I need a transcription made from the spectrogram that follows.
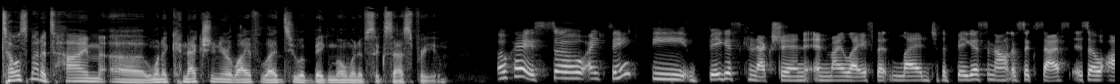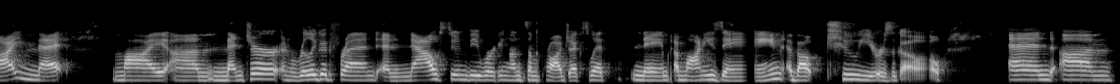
Tell us about a time uh, when a connection in your life led to a big moment of success for you. Okay, so I think the biggest connection in my life that led to the biggest amount of success is so I met my um, mentor and really good friend, and now soon to be working on some projects with, named Amani Zane, about two years ago. And um,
